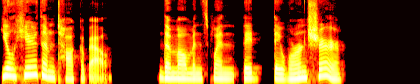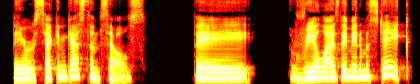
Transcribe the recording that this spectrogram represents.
you'll hear them talk about the moments when they they weren't sure. They were second guessed themselves. They realized they made a mistake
